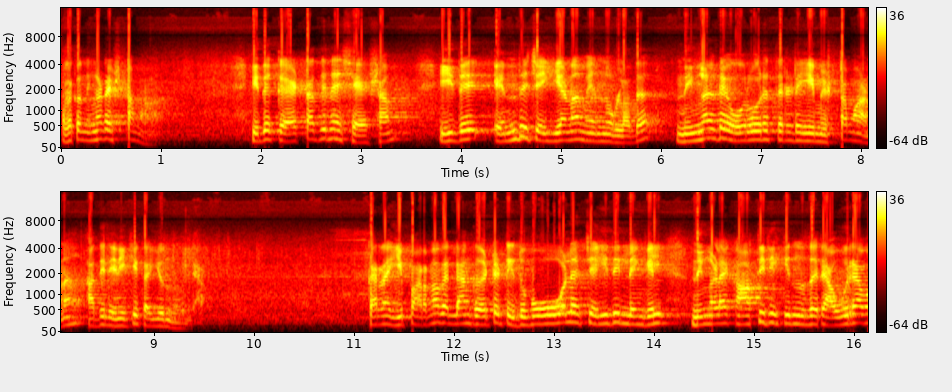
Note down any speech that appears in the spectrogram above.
അതൊക്കെ നിങ്ങളുടെ ഇഷ്ടമാണ്. ഇത് കേട്ടതിന് ശേഷം ഇത് എന്ത് ചെയ്യണം എന്നുള്ളത് നിങ്ങളുടെ ഓരോരുത്തരുടെയും ഇഷ്ടമാണ്. അതിലെനിക്ക് കഴിയൊന്നുമില്ല കാരണം ഈ പറഞ്ഞതെല്ലാം കേട്ടിട്ട് ഇതുപോലെ ചെയ്തില്ലെങ്കിൽ നിങ്ങളെ കാത്തിരിക്കുന്നത് രൗരവ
